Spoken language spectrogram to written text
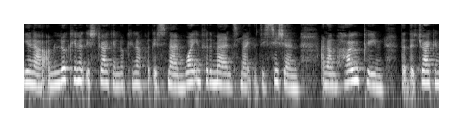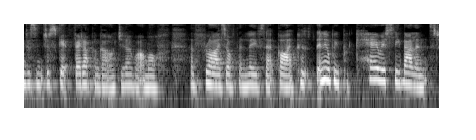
You know i'm looking at this dragon looking up at this man waiting for the man to make the decision. And i'm hoping that the dragon doesn't just get fed up and go oh do you know what? I'm off and flies off and leaves that guy because then he'll be precariously balanced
